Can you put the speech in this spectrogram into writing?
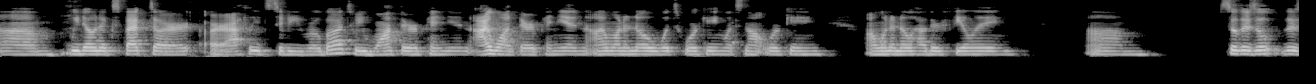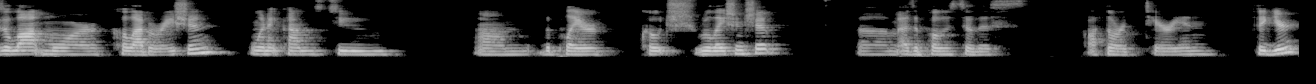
Um, we don't expect our, our athletes to be robots. We want their opinion. I want their opinion. I want to know what's working, what's not working. I want to know how they're feeling. Um, so there's a there's a lot more collaboration when it comes to um, the player coach relationship um, as opposed to this authoritarian figure.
